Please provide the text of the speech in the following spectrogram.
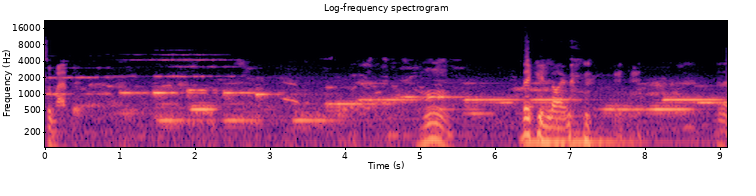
ซูมาเตอร์อืม ได้กลิ่นลอยไหมอะไร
